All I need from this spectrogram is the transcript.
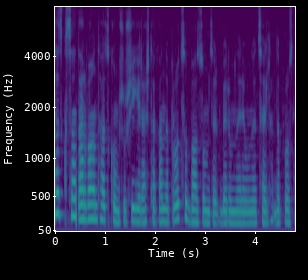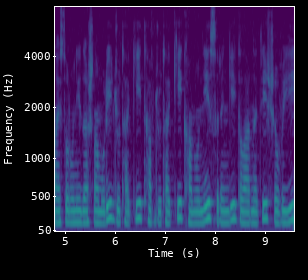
Անցած 20 տարվա ընթացքում Շուշի երաշտական դպրոցը բազում ձեռքբերումներ է ունեցել։ Դպրոցն այսօր ունի դաշնամուրի, ջութակի, թավջութակի, կանոնի, սրնգի, կլարնետի, շվիի,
